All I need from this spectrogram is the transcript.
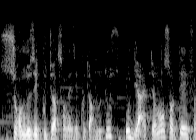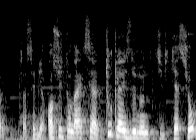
sur nos écouteurs, sur les écouteurs Bluetooth, ou directement sur le téléphone. Ça, c'est bien. Ensuite, on a accès à toute la liste de notifications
